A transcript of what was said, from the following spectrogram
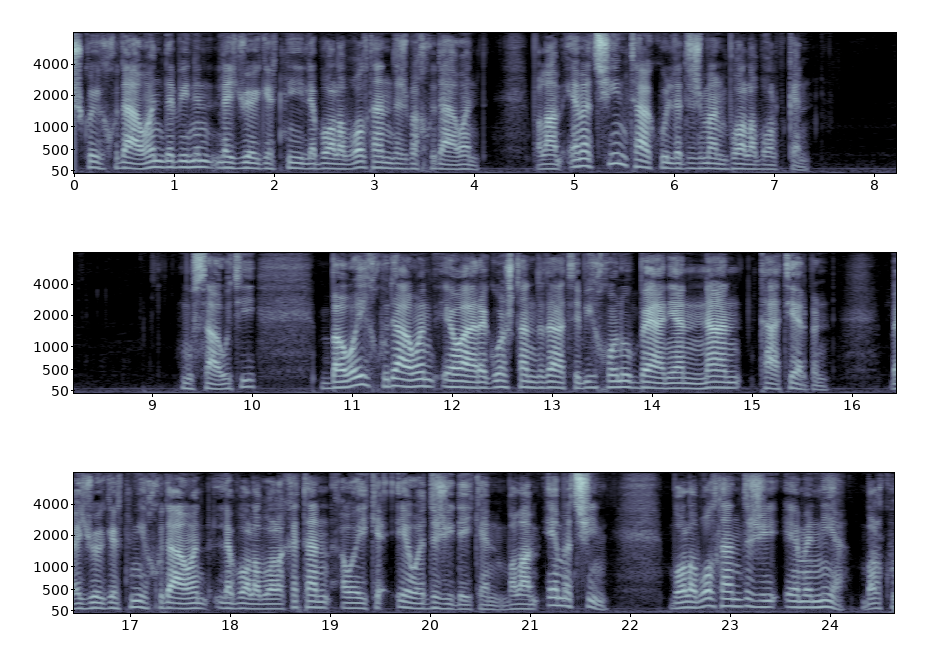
شکۆی خداوەند دەبینن لە گوێگرتنی لە بۆڵە بۆڵتان دژ بە خداوەند بەڵام ئێمە چین تاکوول لە دژمان بۆڵە بۆڵ بکەن موساوتی بەوەی خوداوەند ئێوارە گۆشتان دەداتێ بیخۆن و بەیانیان نان تا تێر بن بە گوێگرتنی خوداوەند لە بۆڵە بۆڵەکەتان ئەوەی کە ئێوە دژی دەیکەن بەڵام ئێمە چین بۆڵە بۆڵتان دژی ئێمە نییە بەڵکو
